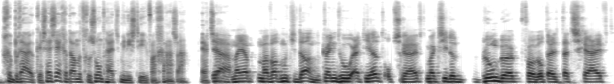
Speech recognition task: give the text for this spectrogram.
gebruiken. Zij zeggen dan het gezondheidsministerie van Gaza. RTL. Ja, maar, ja, maar wat moet je dan? Ik weet niet hoe RTL het opschrijft, maar ik zie dat Bloomberg bijvoorbeeld de hele tijd schrijft.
